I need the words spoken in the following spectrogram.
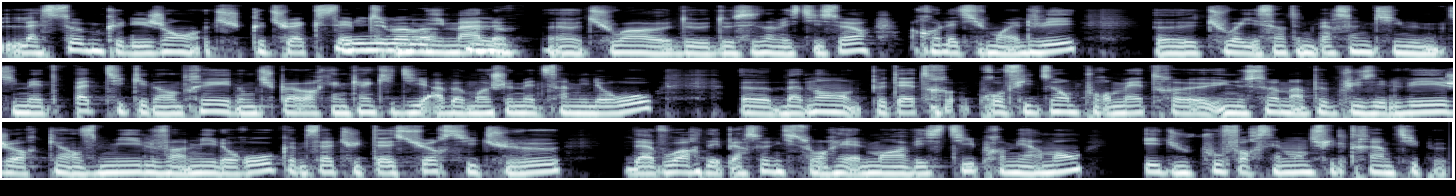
la, somme que les gens, que tu acceptes Minimum. minimale, mmh. euh, tu vois, de, de, ces investisseurs, relativement élevée. Euh, tu vois, il y a certaines personnes qui, qui mettent pas de ticket d'entrée, et donc tu peux avoir quelqu'un qui dit ah bah moi je vais mettre 5000 euros. Euh, bah non, peut-être profites-en pour mettre une somme un peu plus élevée, genre 15 000, 20 000 euros. Comme ça, tu t'assures si tu veux d'avoir des personnes qui sont réellement investies premièrement et du coup forcément de filtrer un petit peu.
